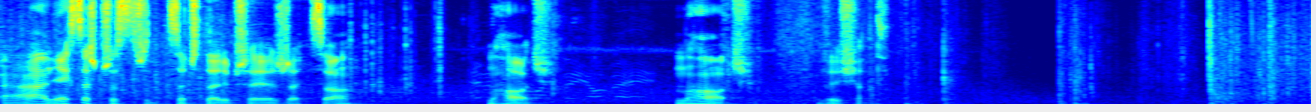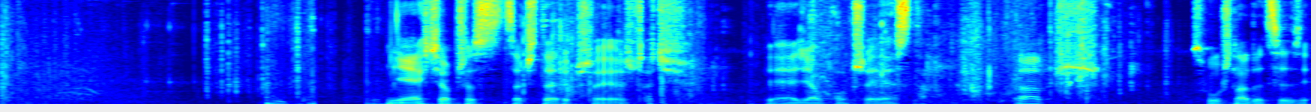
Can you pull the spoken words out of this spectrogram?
A, nie chcesz przez C4 przejeżdżać, co? No chodź. No chodź. Wysiadł. Nie chciał przez C4 przejeżdżać. Wiedział, chłop, że jestem. Dobrze. Słuszna decyzja.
